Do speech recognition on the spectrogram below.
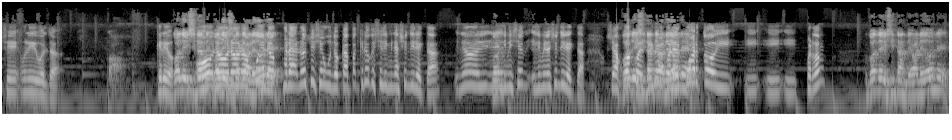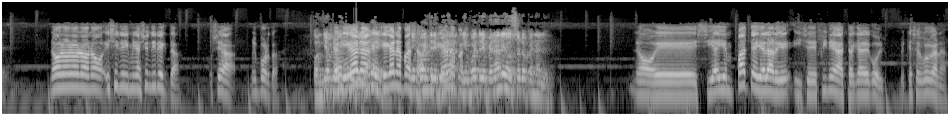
Sí, un ida y vuelta. Oh. Creo. Gol de visitante- gol no, no, visitante no, vale no, estoy segundo. Capa- creo que es eliminación directa. No, no, eliminación, eliminación directa. O sea, jugás con el primero, con el doble. cuarto y, y, y, y- ¿Perdón? ¿Gol de visitante vale doble? No, no, no, no, no. Es eliminación directa. O sea, no importa. ¿Con quién O sea, puede el que gana- penales? el que gana pasa, ¿Quién puede el tres que gana pena- pasa. ¿Quién puede tres penales o solo penales? No, eh, si hay empate, hay alargue y se define hasta que haga el gol. El que hace el gol gana.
